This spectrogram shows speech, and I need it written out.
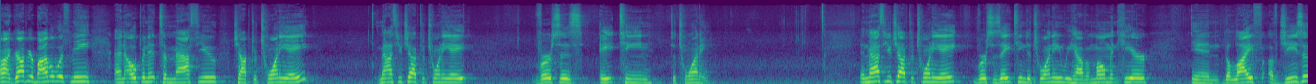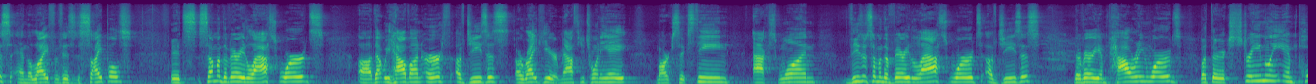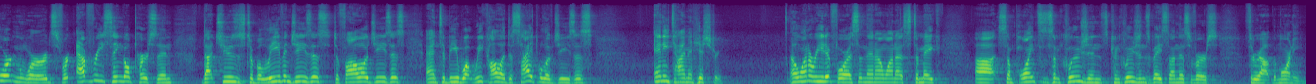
All right, grab your Bible with me and open it to Matthew chapter 28. Matthew chapter 28, verses 18 to 20. In Matthew chapter 28, verses 18 to 20, we have a moment here in the life of Jesus and the life of his disciples. It's some of the very last words uh, that we have on earth of Jesus are right here Matthew 28, Mark 16, Acts 1. These are some of the very last words of Jesus. They're very empowering words, but they're extremely important words for every single person that chooses to believe in Jesus, to follow Jesus, and to be what we call a disciple of Jesus anytime in history. I want to read it for us, and then I want us to make uh, some points and some conclusions, conclusions based on this verse throughout the morning.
